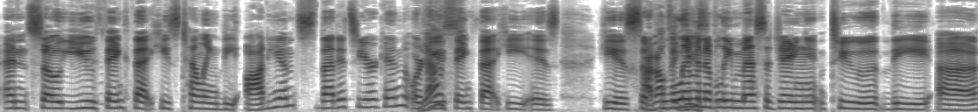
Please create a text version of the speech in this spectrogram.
And so you think that he's telling the audience that it's Jurgen, or do you think that he is he is I don't think he's- subliminally messaging to the uh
